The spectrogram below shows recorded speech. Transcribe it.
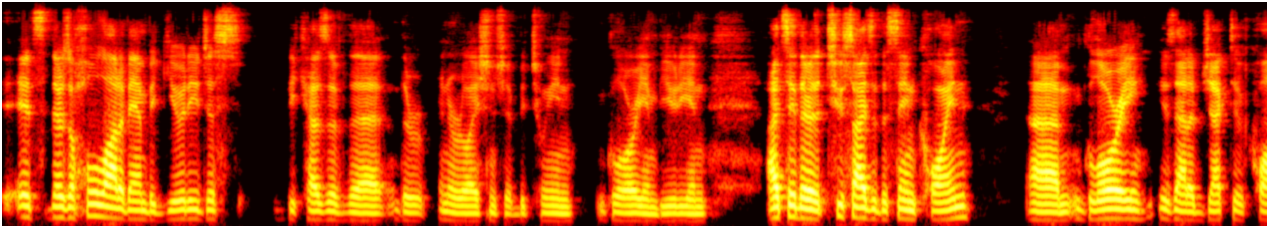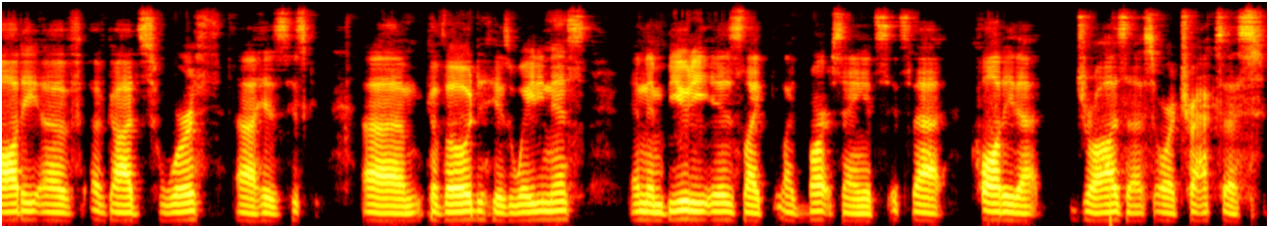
it's there's a whole lot of ambiguity just because of the the interrelationship between glory and beauty. And I'd say they're the two sides of the same coin. Um, glory is that objective quality of of God's worth, uh, his his um, kavod, his weightiness, and then beauty is like like Barth saying it's it's that quality that draws us or attracts us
